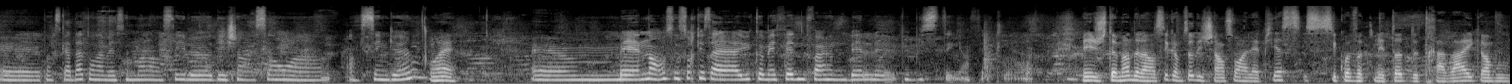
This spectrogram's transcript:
Euh, parce qu'à date, on avait seulement lancé là, des chansons en, en single. Ouais. Euh, mais non, c'est sûr que ça a eu comme effet de nous faire une belle publicité, en fait. Mais justement, de lancer comme ça des chansons à la pièce, c'est quoi votre méthode de travail quand vous,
